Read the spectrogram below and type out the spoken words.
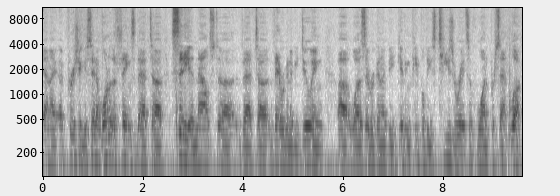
and I appreciate you saying that. One of the things that uh, Citi announced uh, that uh, they were going to be doing uh, was they were going to be giving people these teaser rates of 1%. Look,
